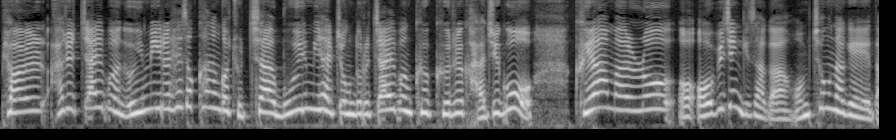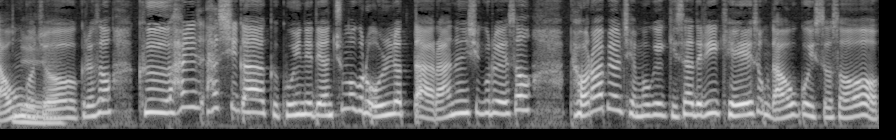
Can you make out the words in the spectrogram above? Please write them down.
별 아주 짧은 의미를 해석하는 것조차 무의미할 정도로 짧은 그 글을 가지고 그야말로 어, 어비진 기사가 엄청나게 나온 예. 거죠. 그래서 그 하 씨가 그 고인에 대한 추목을 올렸다라는 식으로 해서 별하별 제목의 기사들이 계속 나오고 있어서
